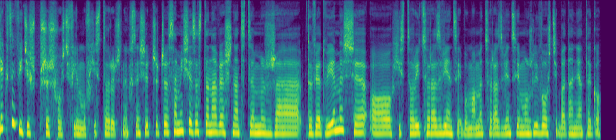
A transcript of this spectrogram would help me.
Jak ty widzisz przyszłość filmów historycznych? W sensie, czy czasami się zastanawiasz nad tym, że dowiadujemy się o historii coraz więcej, bo mamy coraz więcej możliwości badania tego,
